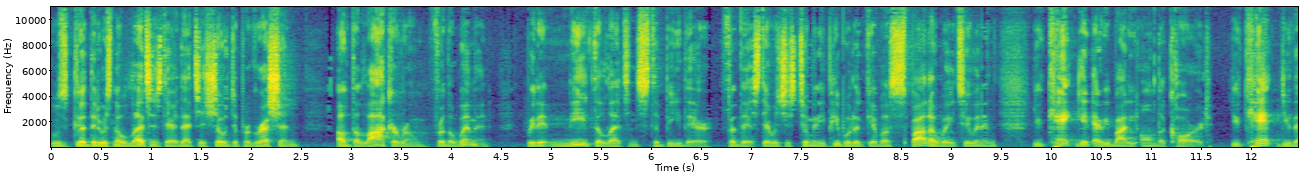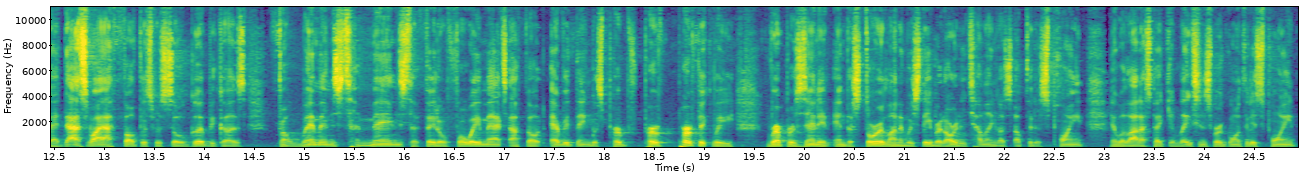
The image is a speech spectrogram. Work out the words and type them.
was good that there was no legends there. That just showed the progression of the locker room for the women. We didn't need the legends to be there for this. There was just too many people to give a spot away to. And then you can't get everybody on the card. You can't do that. That's why I felt this was so good because from women's to men's to fatal four way match, I felt everything was per- per- perfectly represented in the storyline in which they were already telling us up to this point. And with a lot of speculations, we're going to this point.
